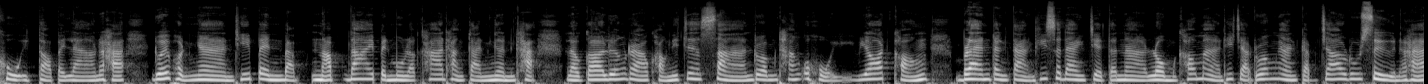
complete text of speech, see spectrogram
Cool อีกต่อไปแล้วนะคะ ด้วยผลงานที่เป็นแบบนับได้เป็นมูลค่าทางการเงินค่ะ แล้วก็เรื่องราวของนิตยสารรวมทั้งโอ้โหยอดของแบรนด์ต่างๆ ที่แสดงเจตนาลมเข้ามาที่จะร่วมงานกับเจ้ารู้สื่อนะคะ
